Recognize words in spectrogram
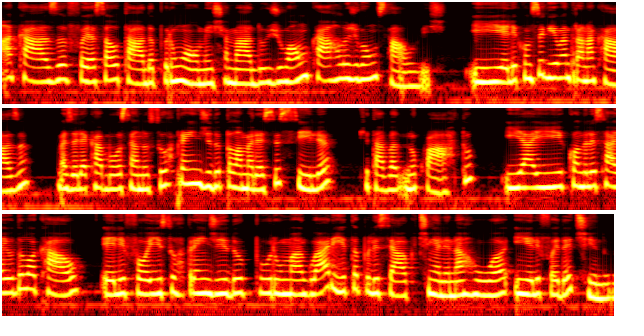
a casa foi assaltada por um homem chamado João Carlos Gonçalves. E ele conseguiu entrar na casa, mas ele acabou sendo surpreendido pela Maria Cecília, que estava no quarto. E aí, quando ele saiu do local, ele foi surpreendido por uma guarita policial que tinha ali na rua e ele foi detido.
